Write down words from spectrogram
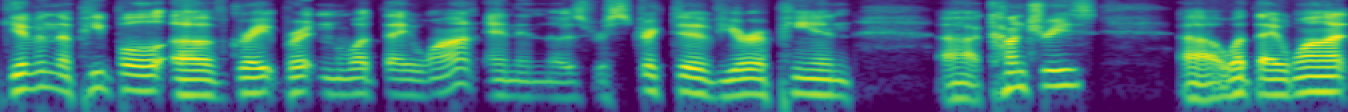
giving the people of Great Britain what they want, and in those restrictive European uh, countries, uh, what they want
